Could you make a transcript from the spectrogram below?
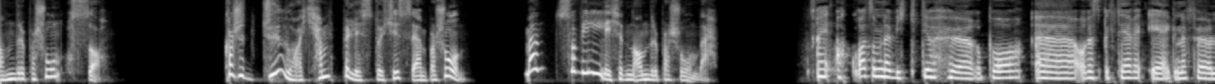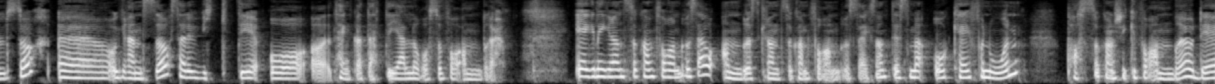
andre personen også. Kanskje du har kjempelyst til å kysse en person, men så vil ikke den andre personen det. Nei, akkurat som det er viktig å høre på eh, og respektere egne følelser eh, og grenser, så er det viktig å tenke at dette gjelder også for andre. Egne grenser kan forandre seg, og andres grenser kan forandre seg. Det som er ok for noen, passer kanskje ikke for andre, og det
